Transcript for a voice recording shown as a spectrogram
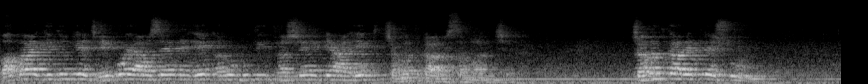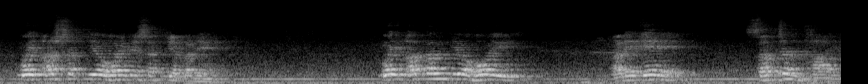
બાપાએ કીધું કે જે કોઈ આવશે એને એક અનુભૂતિ થશે કે આ એક ચમત્કાર સમાન છે. ચમત્કાર એટલે શું? કોઈ અશક્ય હોય ને શક્ય બને. કોઈ અકલ્પ્ય હોય અને એ સર્જન થાય,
